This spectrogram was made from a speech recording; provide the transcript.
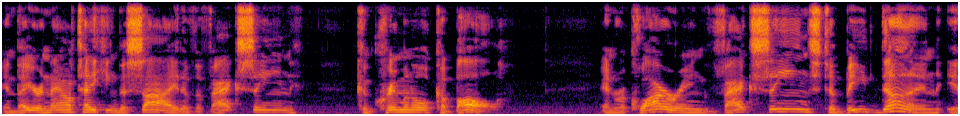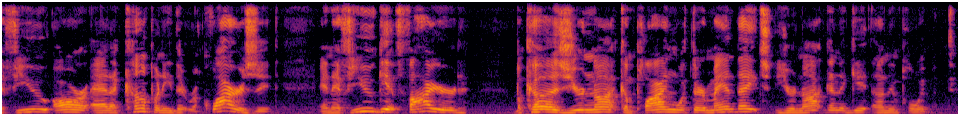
And they are now taking the side of the vaccine criminal cabal and requiring vaccines to be done if you are at a company that requires it. And if you get fired because you're not complying with their mandates, you're not going to get unemployment.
